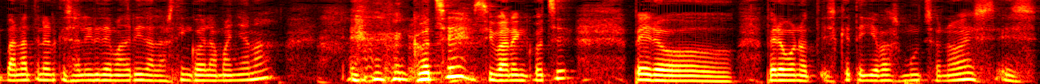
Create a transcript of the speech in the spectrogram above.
van a tener que salir de Madrid a las 5 de la mañana en coche, si van en coche, pero, pero bueno, es que te llevas mucho, ¿no? Es, es,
